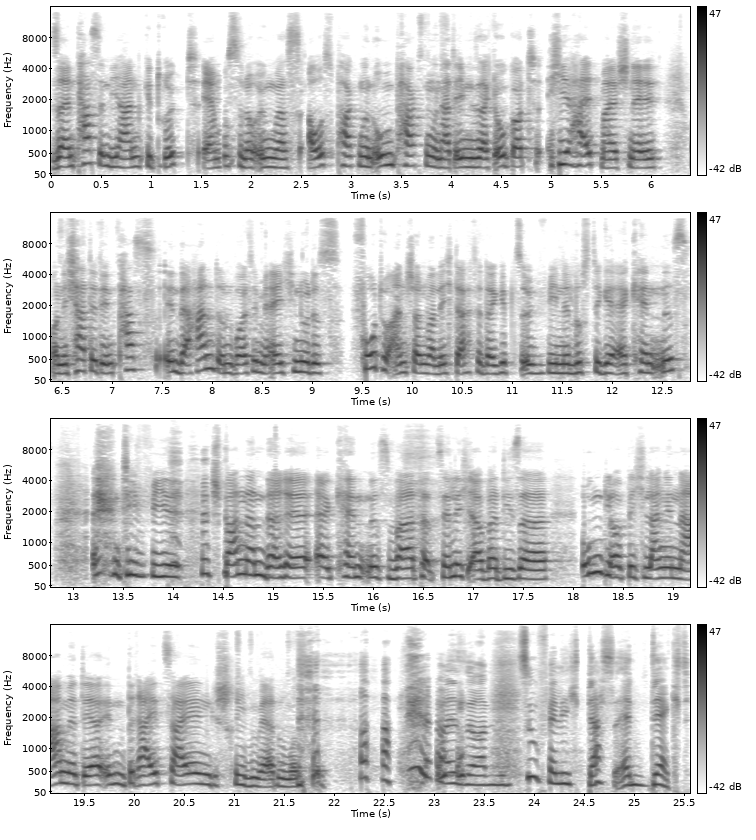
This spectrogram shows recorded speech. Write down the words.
seinen Pass in die Hand gedrückt. Er musste noch irgendwas auspacken und umpacken und hat eben gesagt, oh Gott, hier halt mal schnell. Und ich hatte den Pass in der Hand und wollte mir eigentlich nur das Foto anschauen, weil ich dachte, da gibt es irgendwie eine lustige Erkenntnis. Die viel spannendere Erkenntnis war tatsächlich aber dieser unglaublich lange Name, der in drei Zeilen geschrieben werden musste. also haben Sie zufällig das entdeckt.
